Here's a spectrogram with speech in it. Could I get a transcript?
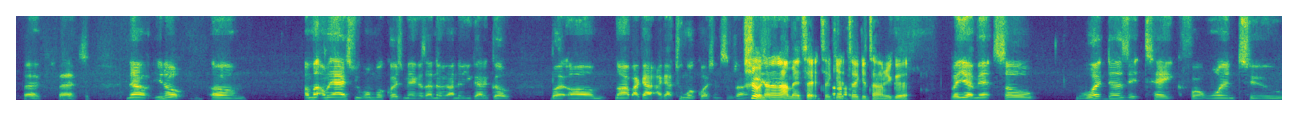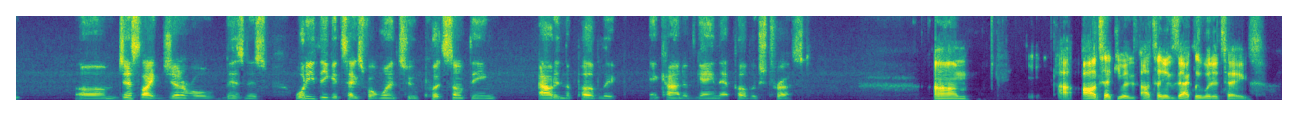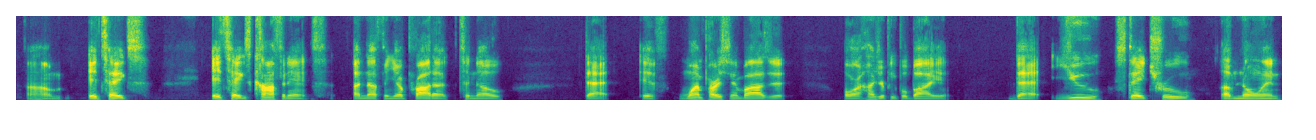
Facts, facts. Now, you know, um, I'm, I'm gonna ask you one more question, man, because I know I know you got to go. But um, no, I got I got two more questions. I'm sorry. Sure, no, no, no, man. Take take your uh, take your time. You're good. But yeah, man. So, what does it take for one to, um, just like general business? What do you think it takes for one to put something out in the public and kind of gain that public's trust? Um, I, will take you. I'll tell you exactly what it takes. Um, it takes it takes confidence enough in your product to know that if one person buys it or a hundred people buy it, that you stay true of knowing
